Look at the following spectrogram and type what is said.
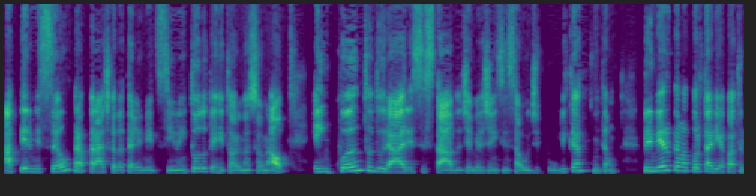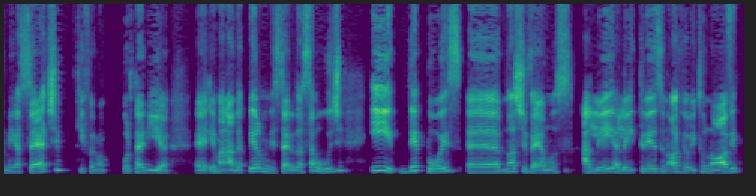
a permissão para a prática da telemedicina em todo o território nacional, enquanto durar esse estado de emergência em saúde pública. Então, primeiro pela portaria 467, que foi uma portaria é, emanada pelo Ministério da Saúde, e depois é, nós tivemos a lei, a Lei 13989,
